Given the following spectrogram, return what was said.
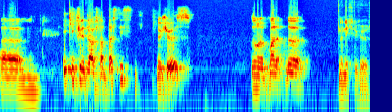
Uh, ik, ik vind het trouwens fantastisch. Een geus. Zo'n, maar een, een echte geus.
